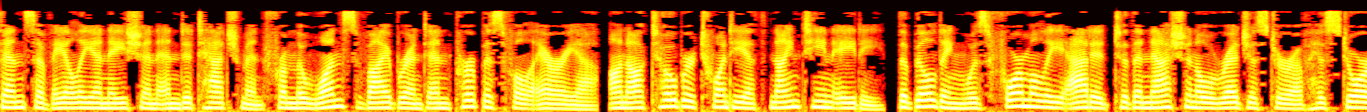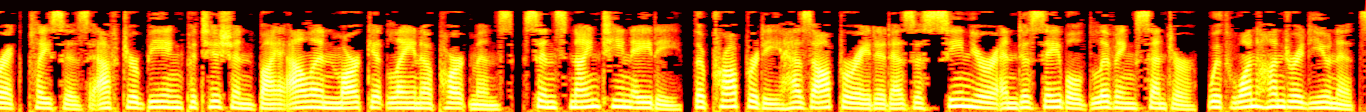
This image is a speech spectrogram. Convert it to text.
sense of alienation and detachment from the once vibrant and purposeful area, on October 20, 1980, the building was formally added to the National Register of Historic Places after being petitioned by Allen Market Lane Apartments. Since 1980, the property has operated as a senior and disabled living center, with 100 units.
